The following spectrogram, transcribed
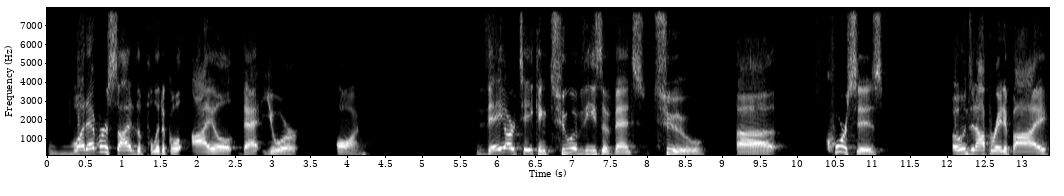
whatever side of the political aisle that you're on, they are taking two of these events to uh, courses owned and operated by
